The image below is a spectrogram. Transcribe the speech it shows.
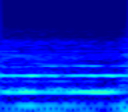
あ。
